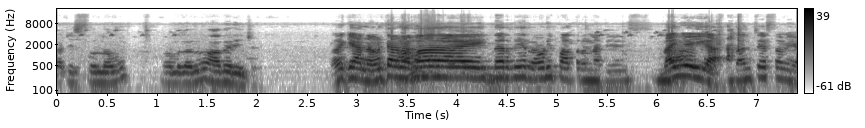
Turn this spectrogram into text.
నటిస్తున్నాము. మమ్మల్ని ఆదరించు. ఓకే అన్న ఉంటానా? బాయ్. ఇద్దరిది రౌడీ పాత్ర ఉన్నది బాయ్ చేయి ఇక. దంచేస్తాం ఇక.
